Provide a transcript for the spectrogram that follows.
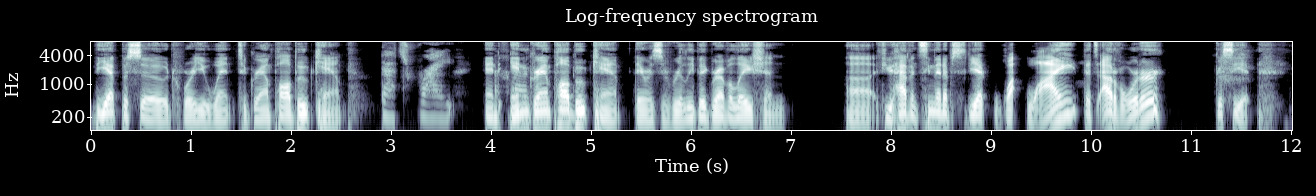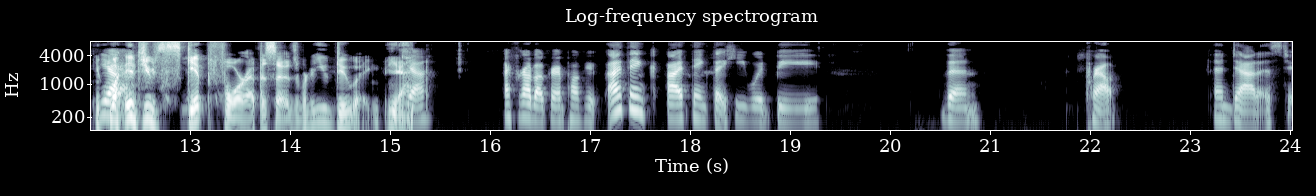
the episode where you went to Grandpa Boot Camp, That's right. and in. Grandpa Boot Camp there was a really big revelation. Uh, if you haven't seen that episode yet, wh- why? That's out of order. Go see it. Yeah. Why did you skip four episodes? What are you doing? Yeah. Yeah. I forgot about grandpa. Goop. I think I think that he would be then proud. And dad is too.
